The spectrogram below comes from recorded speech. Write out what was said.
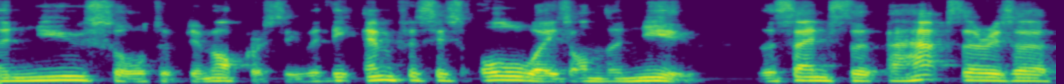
a new sort of democracy with the emphasis always on the new the sense that perhaps there is a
